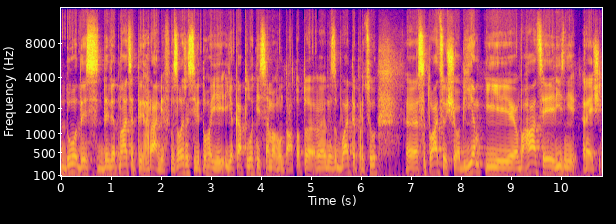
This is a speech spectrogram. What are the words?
до десь 19 грамів, в залежності від того, яка плотність саме ґрунта. Тобто е, не забувайте про цю е, ситуацію, що об'єм і вага це різні речі.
